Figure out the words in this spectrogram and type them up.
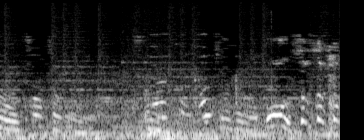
튀어나오면 튀어나오고 오! 쏙쏙쏙!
